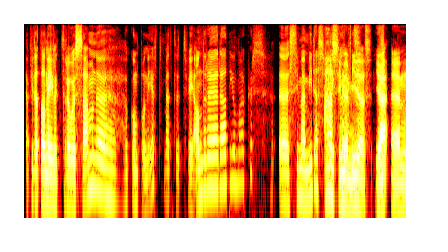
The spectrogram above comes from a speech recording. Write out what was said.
Heb je dat dan eigenlijk trouwens samen gecomponeerd met de twee andere radiomakers? Simamidas van Ah, Simamidas. Ja, ehm,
